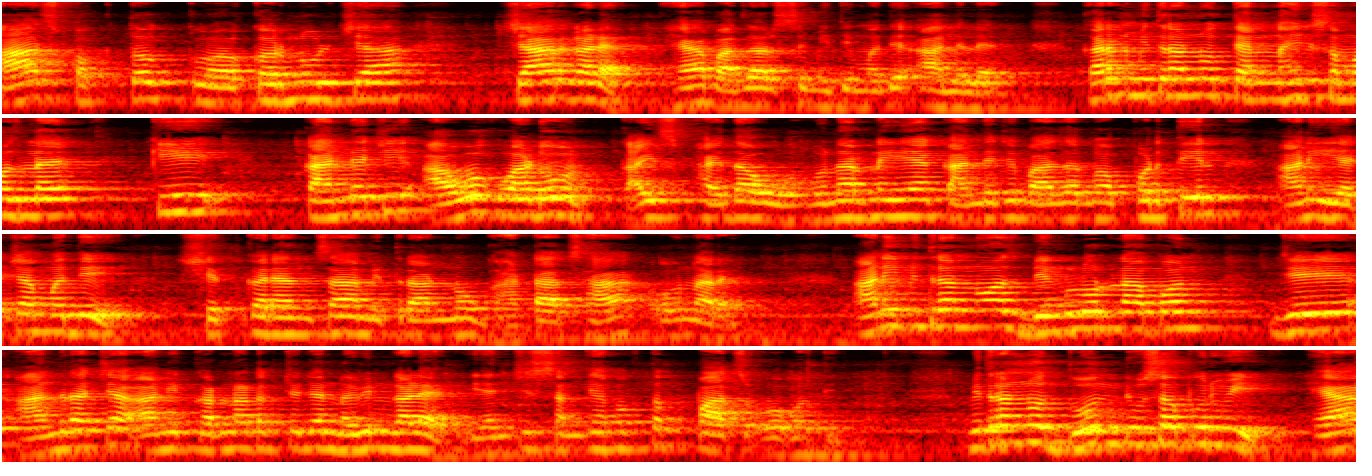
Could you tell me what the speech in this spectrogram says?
आज फक्त क- कर्नूलच्या चार गाड्या ह्या बाजार समितीमध्ये आलेल्या आहेत. कारण मित्रांनो त्यांनाही समजलं आहे की कांद्याची आवक वाढवून काहीच फायदा हो- होणार नाही आहे कांद्याचे बाजारभाव पडतील आणि याच्यामध्ये शेतकऱ्यांचा मित्रांनो घाटाच हा होणार आहे. आणि मित्रांनो आज बेंगलोरला पण जे आंध्राच्या आणि कर्नाटकच्या ज्या नवीन गाड्या आहेत यांची संख्या फक्त पाच होती. मित्रांनो दोन दिवसापूर्वी ह्या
